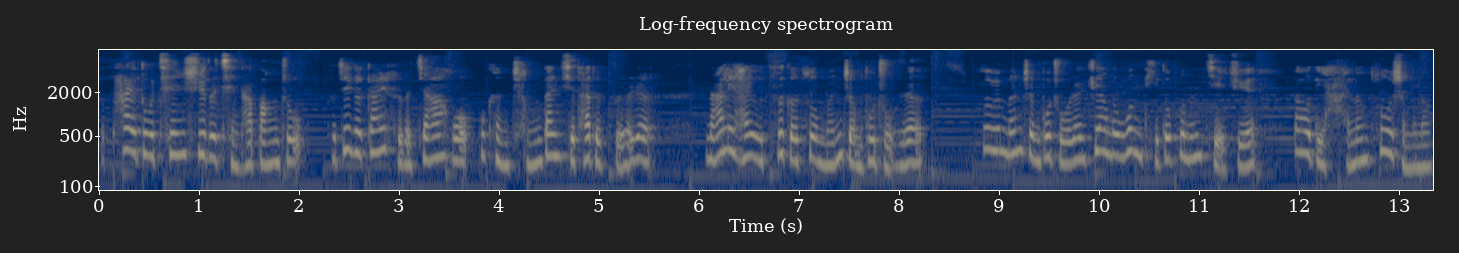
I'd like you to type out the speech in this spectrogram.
我态度谦虚地请他帮助，可这个该死的家伙不肯承担起他的责任。哪里还有资格做门诊部主任？作为门诊部主任，这样的问题都不能解决，到底还能做什么呢？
